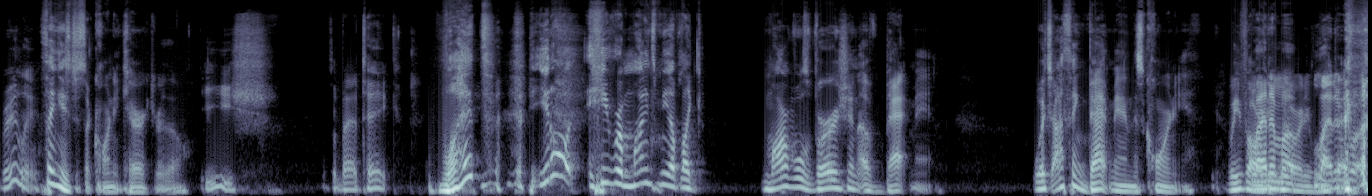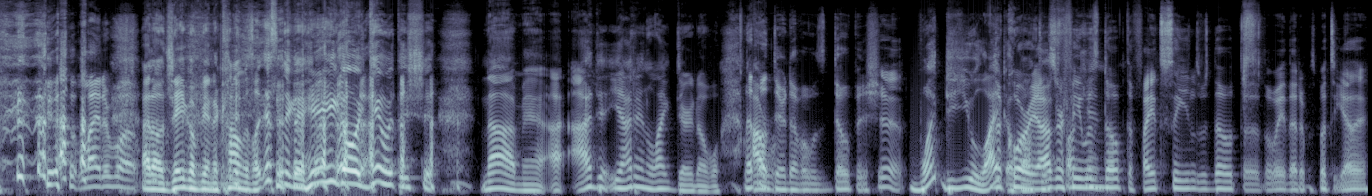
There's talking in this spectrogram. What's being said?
Really? I think he's just a corny character though. Yeesh. It's a bad take. What? you know, he reminds me of like Marvel's version of Batman, which I think Batman is corny. We've already, Light him up. Light him up. Light him up. I know Jacob in the comments like this nigga. Here he go again with this shit. Nah, man. I, I did. Yeah, I didn't like Daredevil. I I- thought Daredevil was dope as shit. What do you like? the choreography was dope. The fight scenes was dope. The, the way that it was put together.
